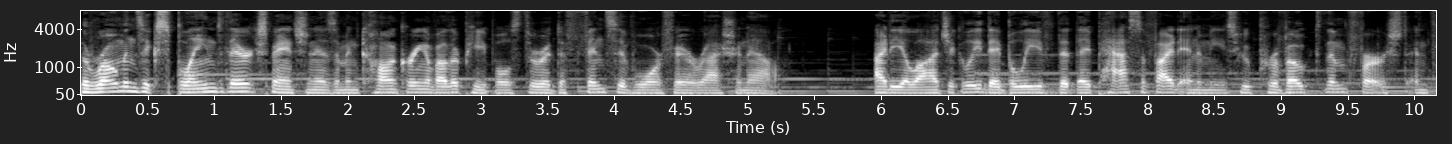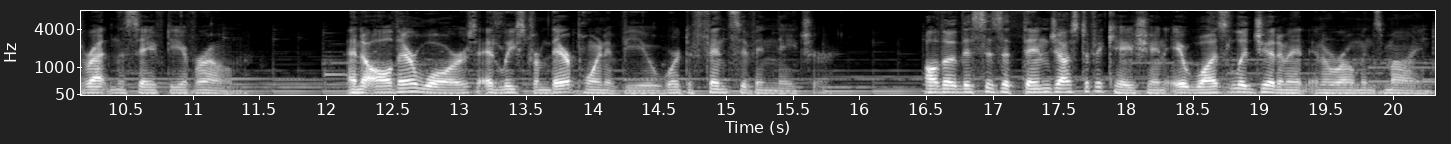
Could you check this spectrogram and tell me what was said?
The Romans explained their expansionism and conquering of other peoples through a defensive warfare rationale. Ideologically, they believed that they pacified enemies who provoked them first and threatened the safety of Rome. And all their wars, at least from their point of view, were defensive in nature. Although this is a thin justification, it was legitimate in a Roman's mind.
